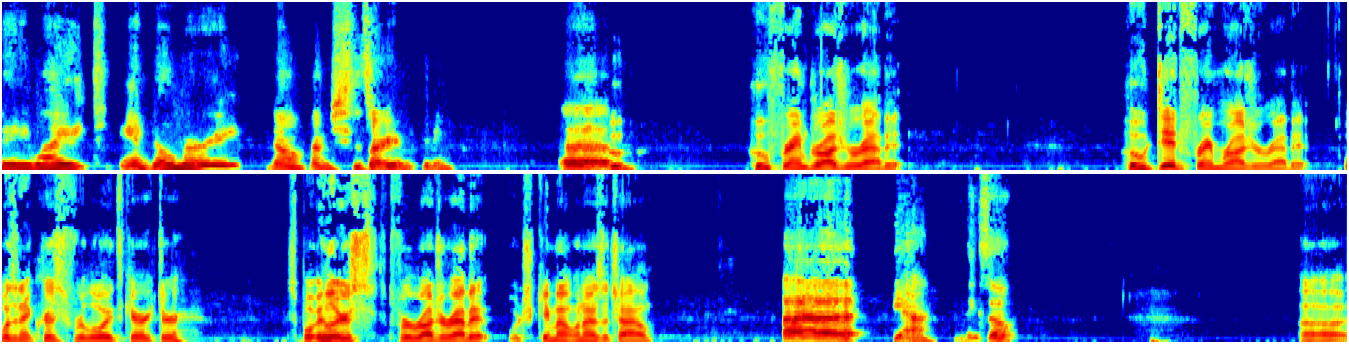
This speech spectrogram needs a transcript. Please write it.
Betty White and Bill Murray. No, I'm sorry. I'm kidding. Uh, Who framed Roger Rabbit? Who did frame Roger Rabbit? Wasn't it Christopher Lloyd's character? Spoilers for Roger Rabbit, which came out when I was a child. uh, yeah, I think so. Uh,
